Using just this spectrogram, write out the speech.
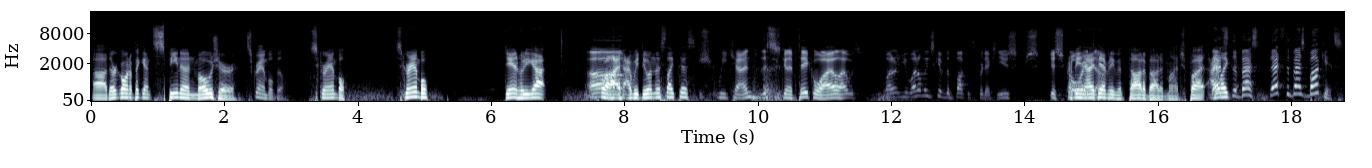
Uh, they're going up against Spina and Mosier. Scramble, Bill. Scramble. Scramble. Dan, who do you got? Uh, Well, are we doing this like this? we can. This is going to take a while. I was. Why don't you? Why don't we just give the buckets prediction? You just, just I mean, right I down. haven't even thought about it much, but That's I like the best. That's the best buckets.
